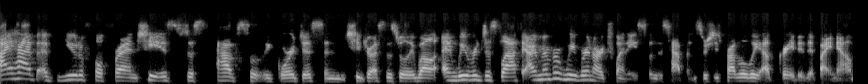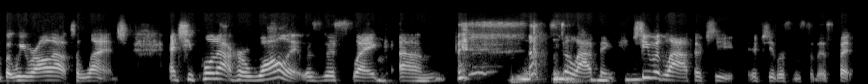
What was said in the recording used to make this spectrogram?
I have a beautiful friend. She is just absolutely gorgeous and she dresses really well. And we were just laughing. I remember we were in our 20s when this happened, so she's probably upgraded it by now. But we were all out to lunch, and she pulled out her wallet. Was this like um still laughing? She would laugh if she if she listens to this, but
